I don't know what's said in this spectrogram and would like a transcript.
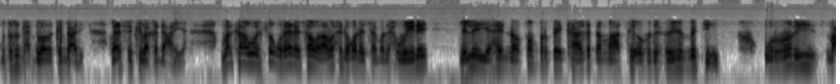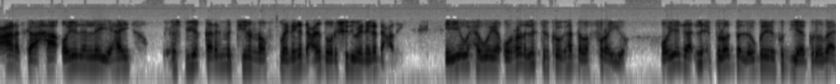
muddo saddex bilooda ka bacdi laysankii baa ka dhacaya. Marka way isla wareereysaa walaal waxay noqonaysaa madaxweyne la leeyahay novembar bay kaaga dhamaatay oo madaxweyne ma tihid. Ururadii mucaaradka ahaa oo iyagan leeyahay xusbiyo qaran ma tihin no way naga dhacday doorashadii way naga dhacday. Iyo waxa weeya ururada laftirkooga hadda la furayo oo iyaga lix bilood ba la ogolay ku diyaargaroobaan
